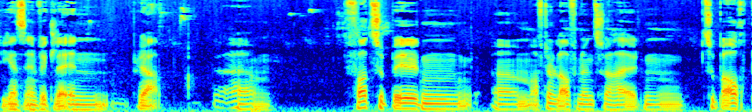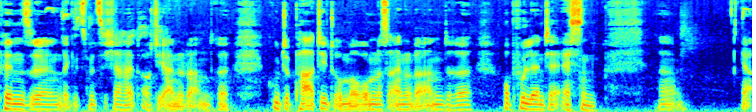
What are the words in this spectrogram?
die ganzen EntwicklerInnen ja, ähm, fortzubilden, ähm, auf dem Laufenden zu halten, zu Bauchpinseln. Da gibt's mit Sicherheit auch die ein oder andere gute Party drumherum, das ein oder andere opulente Essen. Ähm, ja,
